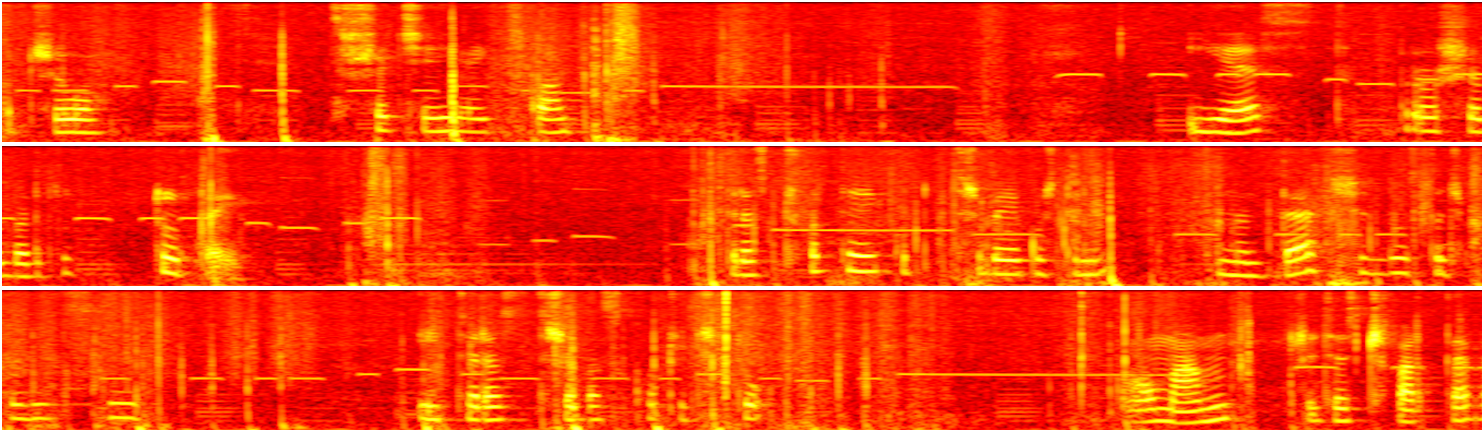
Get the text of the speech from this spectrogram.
skoczyło. Trzecie jajko jest, proszę bardzo, tutaj. Teraz czwarte jajko to trzeba jakoś tam na dach się dostać policji. I teraz trzeba skoczyć tu. O, mam. Czyli to jest czwarte.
